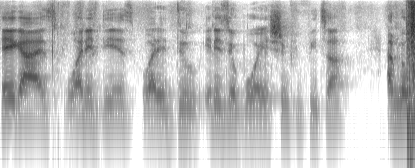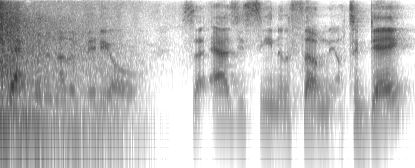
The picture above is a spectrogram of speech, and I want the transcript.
hey guys, what it is, what it do. It is your boy Shimpi Pizza, and we're back with another video. So as you seen in the thumbnail, today,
